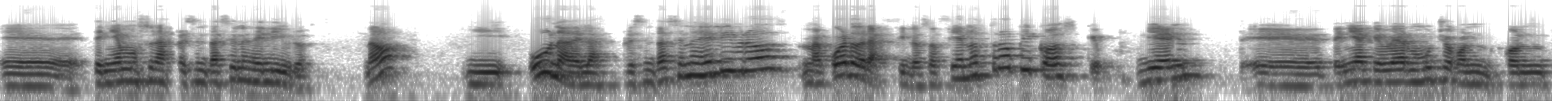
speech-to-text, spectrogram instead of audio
eh, teníamos unas presentaciones de libros, ¿no? Y una de las presentaciones de libros, me acuerdo, era Filosofía en los Trópicos, que bien eh, tenía que ver mucho con, con,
